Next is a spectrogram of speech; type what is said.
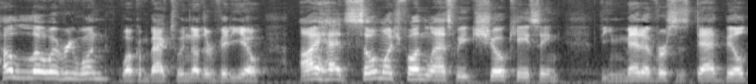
Hello everyone, welcome back to another video. I had so much fun last week showcasing the meta versus dad build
